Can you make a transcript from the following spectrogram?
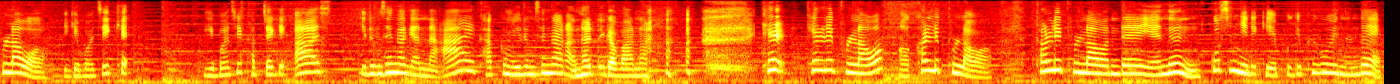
플라워 이게 뭐지? 캐, 이게 뭐지? 갑자기 아 씨, 이름 생각이 안 나. 아 가끔 이름 생각 안 날 때가 많아. 캘 캘리플라워? 어 컬리 플라워. 컬리플라워인데 얘는 꽃은 이렇게 예쁘게 피고 있는데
